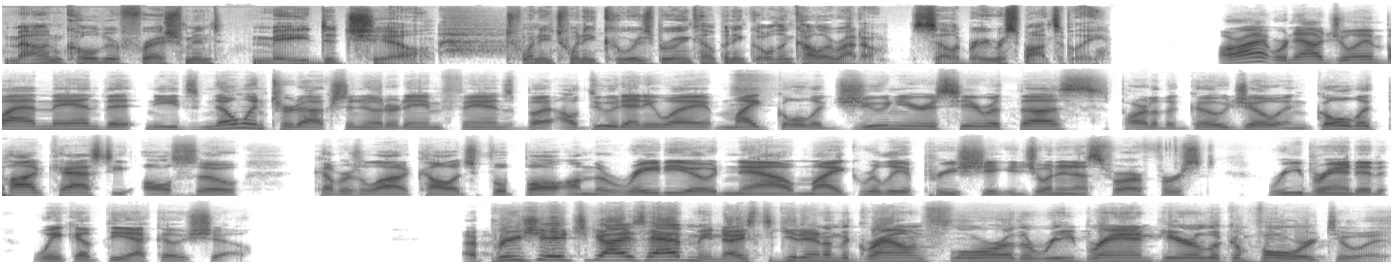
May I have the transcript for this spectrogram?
Mountain cold refreshment made to chill. 2020 Coors Brewing Company, Golden, Colorado. Celebrate responsibly. All right, we're now joined by a man that needs no introduction, Notre Dame fans, but I'll do it anyway. Mike Golic Jr. is here with us, part of the Gojo and Golic podcast. He also covers a lot of college football on the radio now. Mike, really appreciate you joining us for our first rebranded Wake Up the Echo show. Appreciate you guys having me. Nice to get in on the ground floor of the rebrand here. Looking forward to it.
